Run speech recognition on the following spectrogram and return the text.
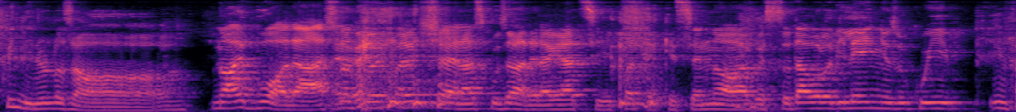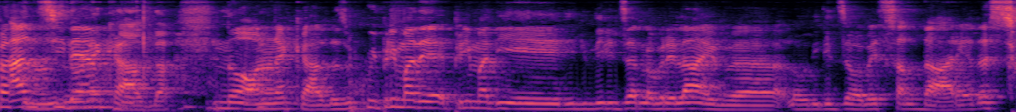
Quindi non lo so. No, è vuota, è soltanto per fare scena, scusate ragazzi, il fatto è che se no questo tavolo di legno su cui Infatti anzi non, non è calda. No, non è calda, su cui prima, de- prima di, di utilizzarlo per live eh, lo utilizzavo per saldare, adesso,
